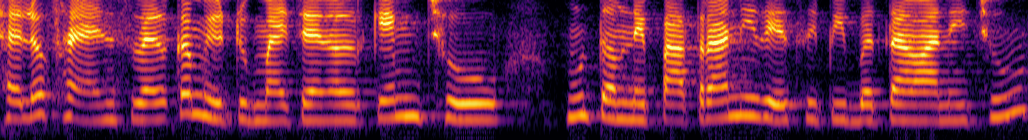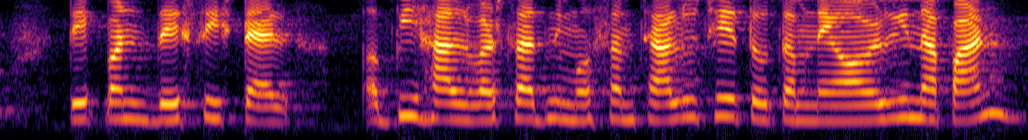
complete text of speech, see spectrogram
Hello friends welcome YouTube my channel કેમ છો? હું તમને પાત્રાની રેસીપી બતાવવાની છું. તે પણ દેશી સ્ટાઇલ અભી હાલ વરસાદની મોસમ ચાલુ છે, તો તમને અળવીના પાન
